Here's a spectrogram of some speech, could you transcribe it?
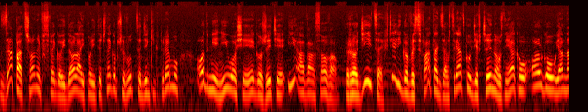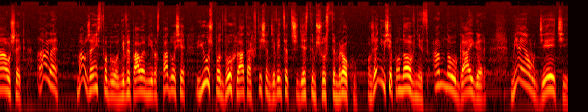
zapatrzony w swego idola i politycznego przywódcę, dzięki któremu odmieniło się jego życie i awansował. Rodzice chcieli go wyswatać z austriacką dziewczyną, z niejaką Olgą Janauszek, ale małżeństwo było niewypałem i rozpadło się już po dwóch latach w 1936 roku. Ożenił się ponownie z Anną Geiger. Miał dzieci.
